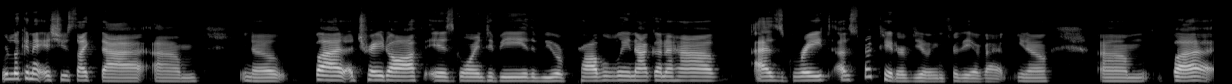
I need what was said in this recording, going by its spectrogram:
we're looking at issues like that. Um, you know, but a trade off is going to be that we are probably not going to have as great of spectator viewing for the event, you know. Um, but,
